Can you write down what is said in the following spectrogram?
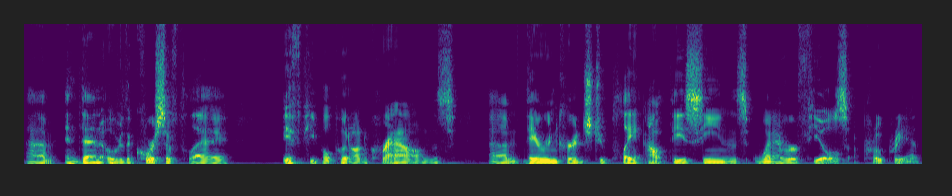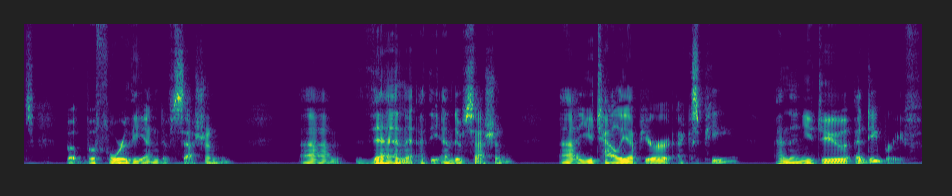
um, and then over the course of play, if people put on crowns, um, they're encouraged to play out these scenes whenever feels appropriate, but before the end of session. Um, then at the end of session, uh, you tally up your XP and then you do a debrief.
